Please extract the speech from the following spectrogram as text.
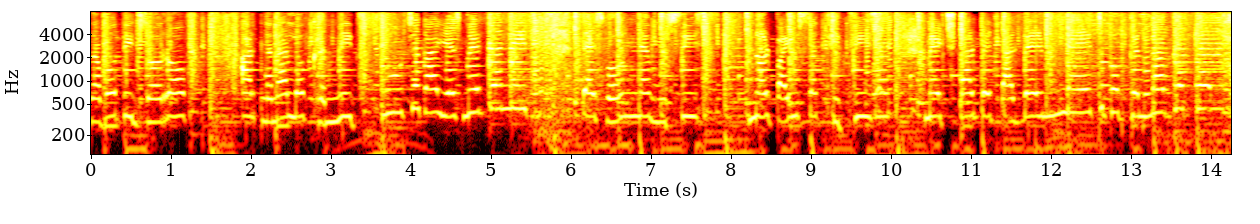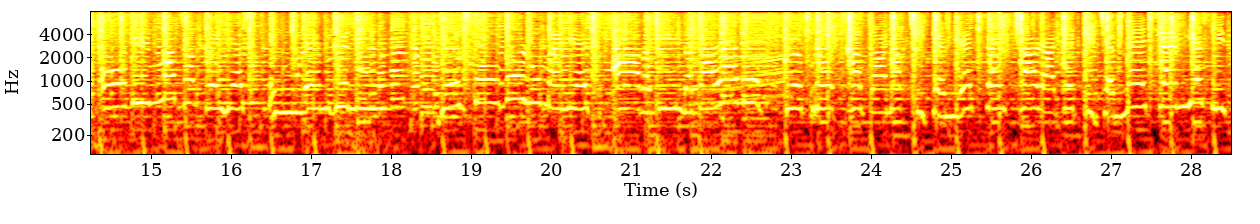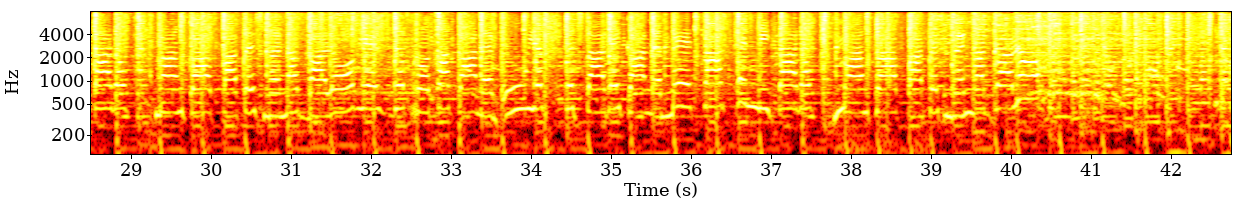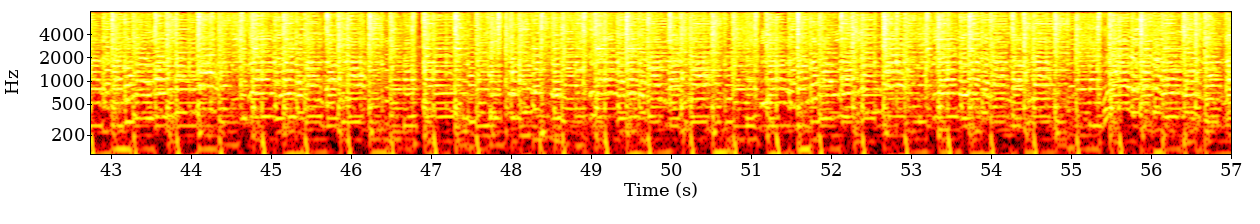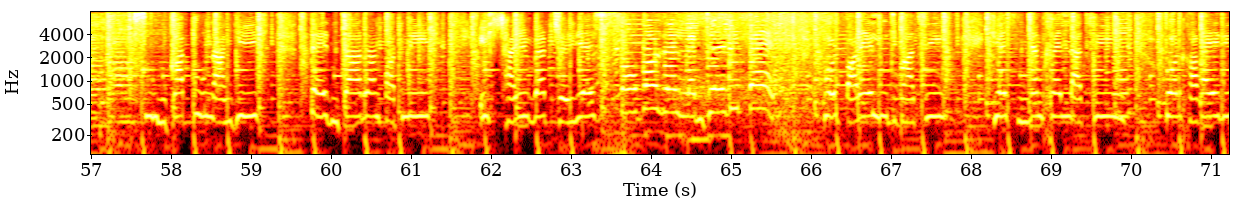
առավոտից զորով Արտնանալով քնից Դուրս եկա ես մեր տնից Տես որն եմ ուսիս Նոր պայուսը թիթիս Մեջ տարբեր տարբեր մեծ ծառան պատմի Իշ չայի վերջը ես սովորել եմ ձերի պես Որ պարելուց բացի, ես նեմ խելացի Որ խաղերի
